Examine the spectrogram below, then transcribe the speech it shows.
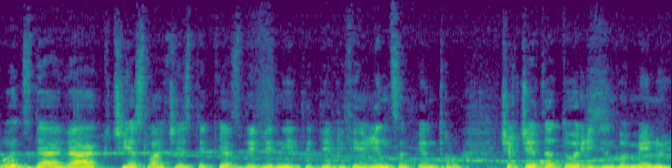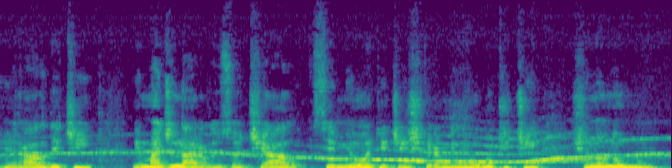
toți de a avea acces la aceste cărți devenite de referință pentru cercetătorii din domeniul heraldicii, imaginarului social, semioticii și hermeneuticii și nu numai.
